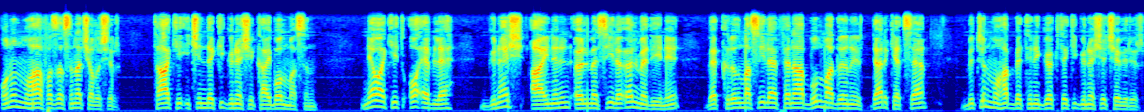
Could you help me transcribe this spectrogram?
onun muhafazasına çalışır. Ta ki içindeki güneşi kaybolmasın. Ne vakit o ebleh, güneş aynenin ölmesiyle ölmediğini ve kırılmasıyla fena bulmadığını derk etse, bütün muhabbetini gökteki güneşe çevirir.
